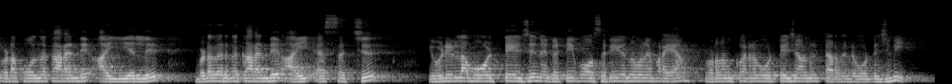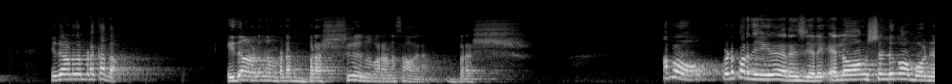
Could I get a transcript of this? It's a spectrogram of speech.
ഇവിടെ പോകുന്ന കറണ്ട് ഐ എൽ ഇവിടെ വരുന്ന കറണ്ട് ഐ എസ് എച്ച് ഇവിടെയുള്ള വോൾട്ടേജ് നെഗറ്റീവ് പോസിറ്റീവ് എന്ന് വേണമെങ്കിൽ പറയാം. ഇവിടെ നമുക്ക് വരുന്ന വോൾട്ടേജ് ആണ് ടെർമിന്റെ വോൾട്ടേജ് വി ഇതാണ് നമ്മുടെ കഥ. ഇതാണ് നമ്മുടെ ബ്രഷ് എന്ന് പറയുന്ന സാധനം. ബ്രഷ് അപ്പോൾ ഇവിടെ പറഞ്ഞിരിക്കുന്ന കാര്യം വെച്ചാൽ ലോങ് സ്റ്റണ്ട് കോമ്പൗണ്ട്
